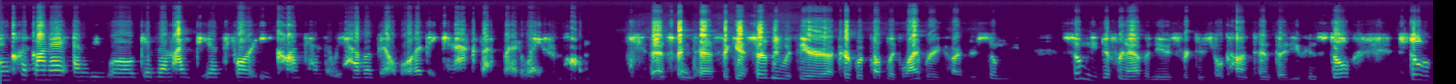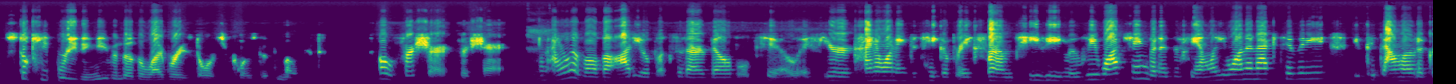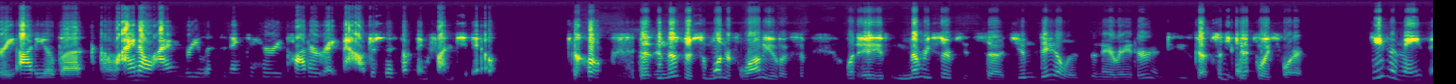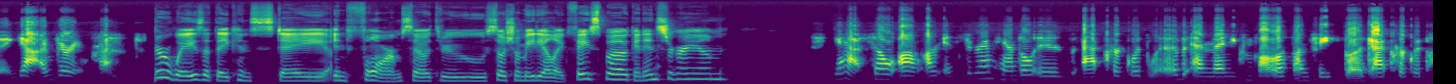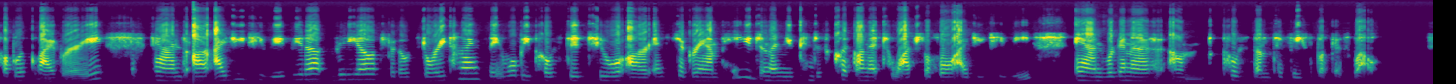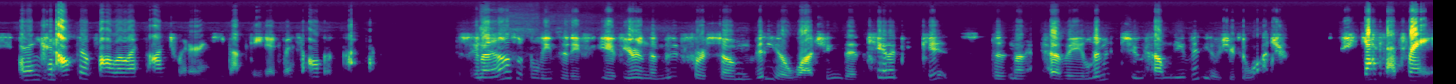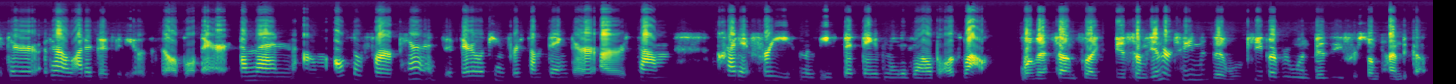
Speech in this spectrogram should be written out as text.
and click on it, and we will give them ideas for e content that we have available that they can access right away from home. That's fantastic. Yeah, certainly with your uh, Kirkwood Public Library card, there's so many so many different avenues for digital content that you can still still still keep reading even though the library's doors are closed at the moment. Oh, for sure, for sure. And I love all the audiobooks that are available too. If you're kind of wanting to take a break from TV movie watching, but as a family you want an activity, you could download a great audiobook. Um, I know I'm re-listening to Harry Potter right now just as something fun to do. Oh, and those are some wonderful audiobooks. What if memory serves, it's uh, Jim Dale is the narrator, and he's got such a good voice for it. He's amazing. Yeah, I'm very impressed. There are ways that they can stay informed. So through social media like Facebook and Instagram. Yeah, so um, our Instagram handle is at Kirkwood Lib, and then you can follow us on Facebook at Kirkwood Public Library. And our IGTV videos for those story times, they will be posted to our Instagram page, and then you can just click on it to watch the whole IGTV. And we're going to um, post them to Facebook as well. And then you can also follow us on Twitter and keep updated with all those platforms. And I also believe that if, if you're in the mood for some video watching, that Kanopy Kids does not have a limit to how many videos you can watch. Yes, that's right. There, there are a lot of good videos available there. And then um, also for parents, if they're looking for something, there are some credit-free movies that they've made available as well. Well, that sounds like some entertainment that will keep everyone busy for some time to come.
